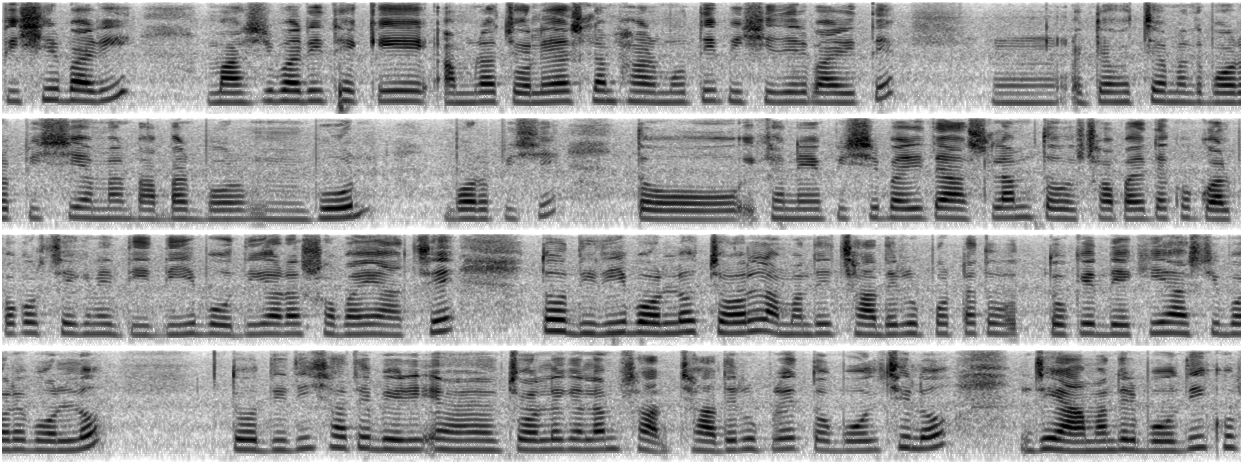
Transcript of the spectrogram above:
পিসির বাড়ি। মাসির বাড়ি থেকে আমরা চলে আসলাম হারমতি পিসিদের বাড়িতে। এটা হচ্ছে আমাদের বড় পিসি, আমার বাবার বোন, বড় পিসি। তো এখানে পিসির বাড়িতে আসলাম। তো সবাই দেখো গল্প করছে। এখানে দিদি, বৌদি ওরা সবাই আছে। তো দিদি বলল, চল আমাদের ছাদের উপরটা তো, তোকে দেখিয়ে আসি, বলে বলল। তো দিদির সাথে বেরিয়ে চলে গেলাম ছাদের উপরে। তো বলছিল যে আমাদের বৌদি খুব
